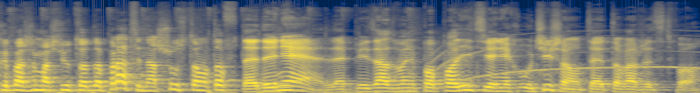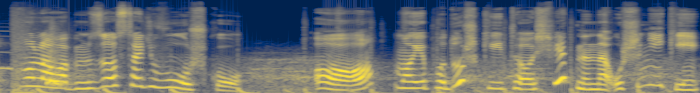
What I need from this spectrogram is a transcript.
Chyba, że masz jutro do pracy na szóstą, to wtedy nie. Lepiej zadzwoń po policję, niech uciszą te towarzystwo. Wolałabym zostać w łóżku. O, moje poduszki to świetne nauszniki.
